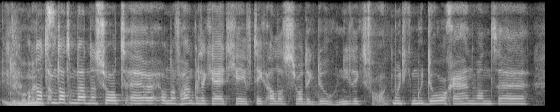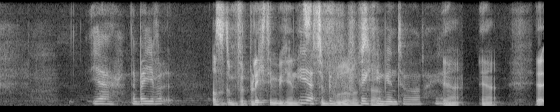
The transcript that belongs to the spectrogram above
ieder moment... Omdat, omdat, omdat het een soort eh, onafhankelijkheid geeft tegen alles wat ik doe. Niet dat ik, ik, moet, ik moet doorgaan, want ja, dan ben je... Als het een verplichting begint Ja, te voelen of zo. verplichting begint te worden. Ja. Ja, ja. ja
